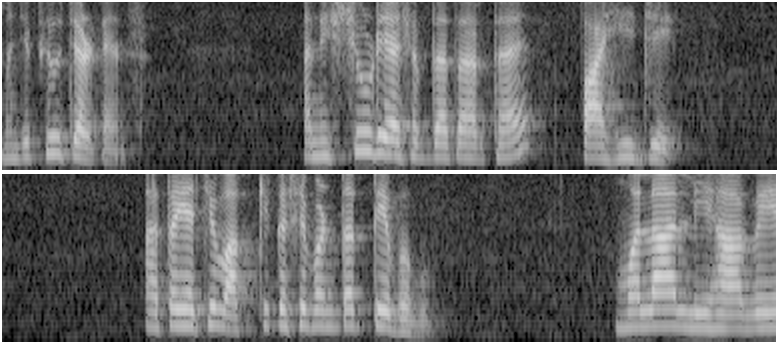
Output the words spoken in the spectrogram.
म्हणजे फ्युचर टेन्स आणि शूड या शब्दाचा अर्थ आहे पाहिजे. आता याचे वाक्य कसे बनतात ते बघू. मला लिहावे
